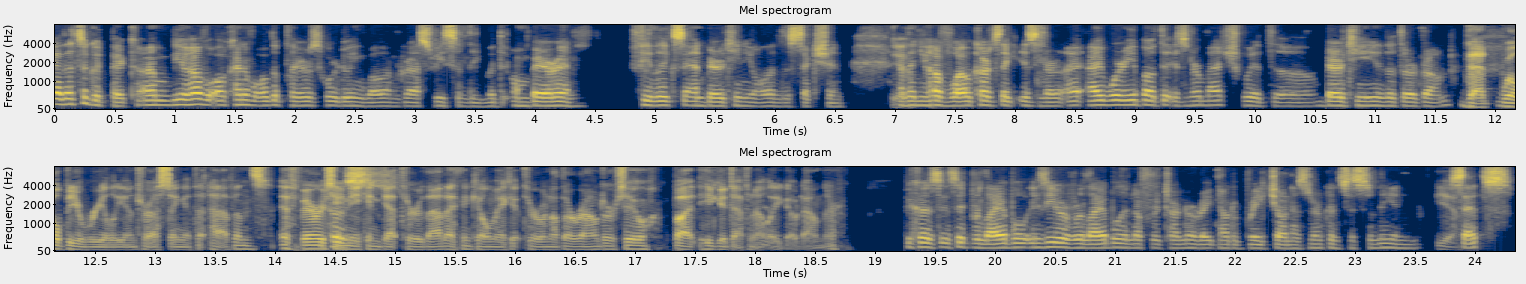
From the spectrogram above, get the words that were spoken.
Yeah, that's a good pick. Um, you have all kind of all the players who are doing well on grass recently with Humbert and Felix and Berrettini all in this section. Yeah. And then you have wildcards like Isner. I, I, worry about the Isner match with uh, Berrettini in the third round. That will be really interesting if it happens. If Berrettini because, can get through that, I think he'll make it through another round or two, but he could definitely yeah. go down there. Because is it reliable? Is he a reliable enough returner right now to break John Isner consistently in yeah. sets?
